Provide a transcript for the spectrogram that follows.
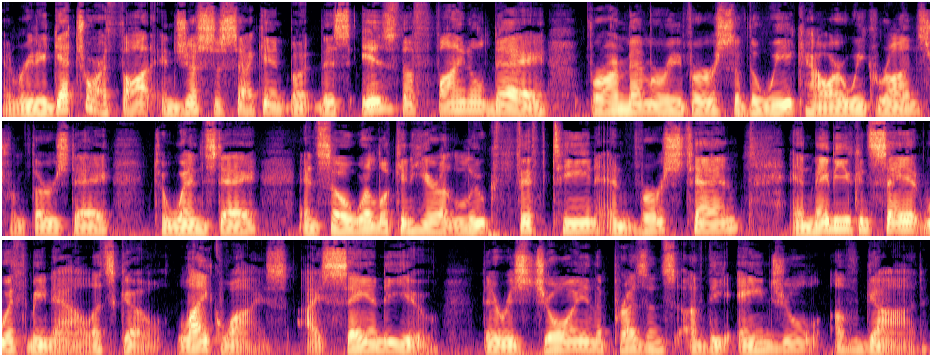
and we're going to get to our thought in just a second, but this is the final day for our memory verse of the week, how our week runs from Thursday to Wednesday. And so we're looking here at Luke 15 and verse 10, and maybe you can say it with me now. Let's go. Likewise, I say unto you, there is joy in the presence of the angel of God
